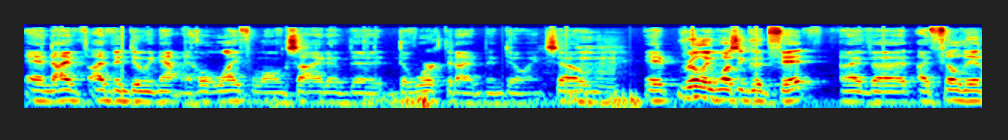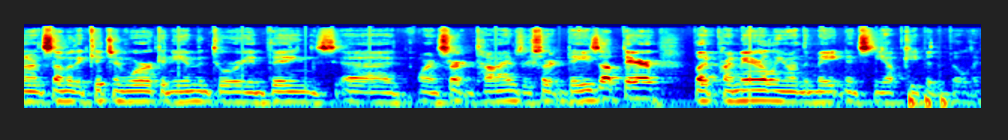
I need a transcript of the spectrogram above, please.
and I've, I've been doing that my whole life alongside of the, the work that I've been doing. So mm-hmm. it really was a good fit. I've, uh, I've filled in on some of the kitchen work and the inventory and things uh, on certain times or certain days up there, but primarily on the maintenance and the upkeep of the building.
